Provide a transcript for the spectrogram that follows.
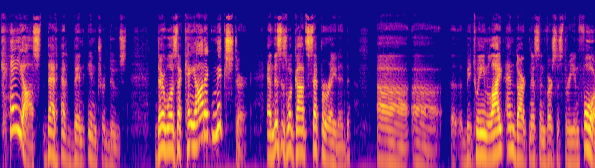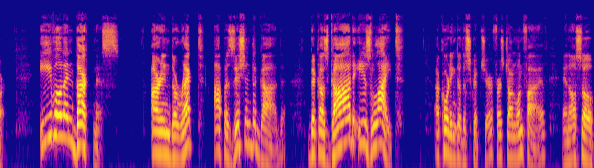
chaos that had been introduced. there was a chaotic mixture. And this is what God separated uh, uh, between light and darkness in verses 3 and 4. Evil and darkness are in direct opposition to God because God is light, according to the scripture, 1 John 1 5, and also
